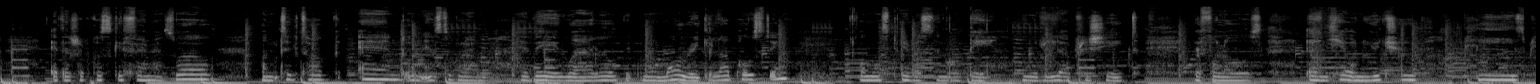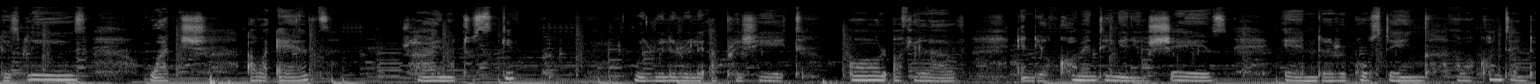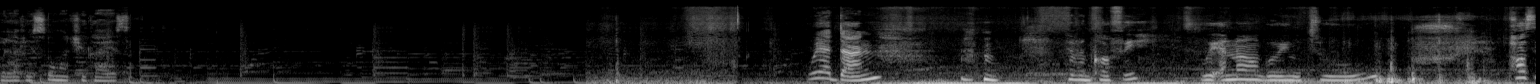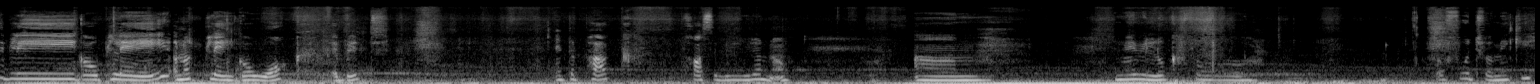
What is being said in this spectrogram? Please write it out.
at the Shopkoski Fam as well on TikTok and on Instagram. They were a little bit more regular posting almost every single day. We would really appreciate the follows. And here on YouTube, please, please, please watch our ads. Try not to skip. We really, really appreciate all of your love and your commenting and your shares and reposting our content. We love you so much, you guys. We are done having coffee. We are now going to possibly go play, or not play, go walk a bit at the park possibly we don't know. Um maybe look for for food for mickey.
